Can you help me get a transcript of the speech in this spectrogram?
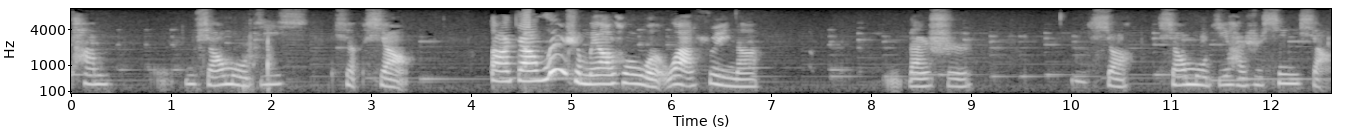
它小母鸡想想，大家为什么要说我万岁呢？但是小小母鸡还是心想，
